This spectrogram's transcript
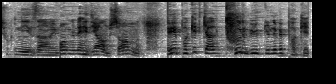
Çok nizami. Doğum gününe hediye almış tamam mı? Eve paket geldi. Tır büyüklüğünde bir paket.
